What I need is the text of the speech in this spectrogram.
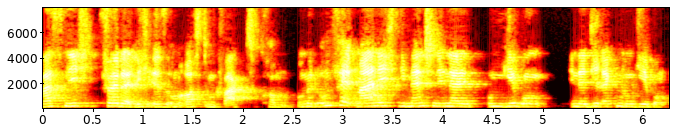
was nicht förderlich ist, um aus dem Quark zu kommen. Und mit Umfeld meine ich die Menschen in der Umgebung, in der direkten Umgebung.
